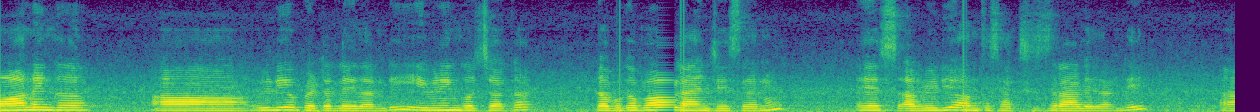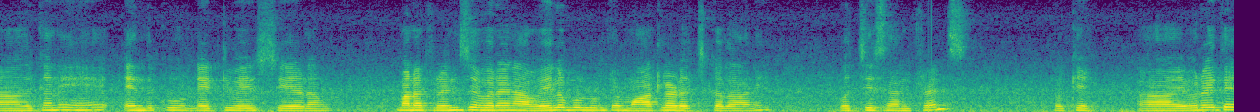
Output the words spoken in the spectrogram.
మార్నింగ్ వీడియో పెట్టలేదండి. ఈవినింగ్ వచ్చాక గబగబా ప్లాన్ చేశాను. ఎస్ ఆ వీడియో అంత సక్సెస్ రాలేదండి. అందుకని ఎందుకు నెట్ వేస్ట్ చేయడం? మన ఫ్రెండ్స్ ఎవరైనా అవైలబుల్ ఉంటే మాట్లాడచ్చు కదా అని వచ్చేసాను ఫ్రెండ్స్. ఓకే ఎవరైతే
